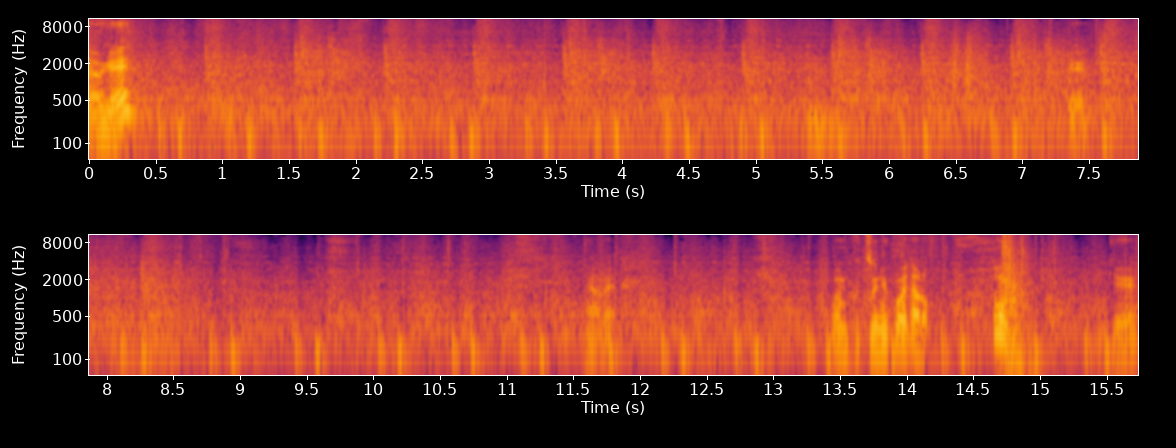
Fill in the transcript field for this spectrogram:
オッケーえやべこれ普通に超えたろ。ドンオッケー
